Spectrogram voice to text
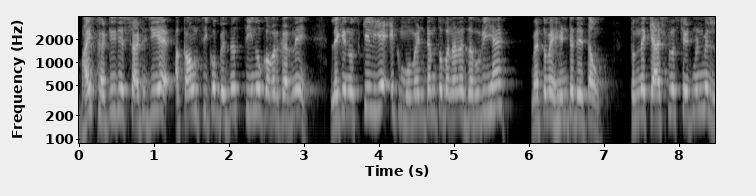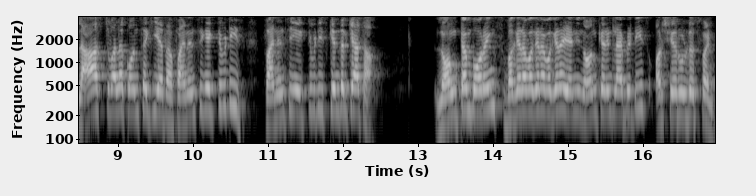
भाई थर्टी डे स्ट्रैटेजी है। अकाउंट सीखो बिज़नेस तीनों कवर करने। लेकिन उसके लिए एक मोमेंटम तो बनाना ज़रूरी है। मैं तुम्हें हिंट देता हूँ। तुमने कैश फ्लो स्टेटमेंट में लास्ट वाला कौन सा किया था? फाइनेंसिंग एक्टिविटीज़ फाइनेंसिंग एक्टिविटीज़ के अंदर क्या था? लॉन्ग टर्म बोरिंग्स वगैरह वगैरह वगैरह, यानी नॉन करेंट लाइबिलिटीज और शेयर होल्डर्स फंड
